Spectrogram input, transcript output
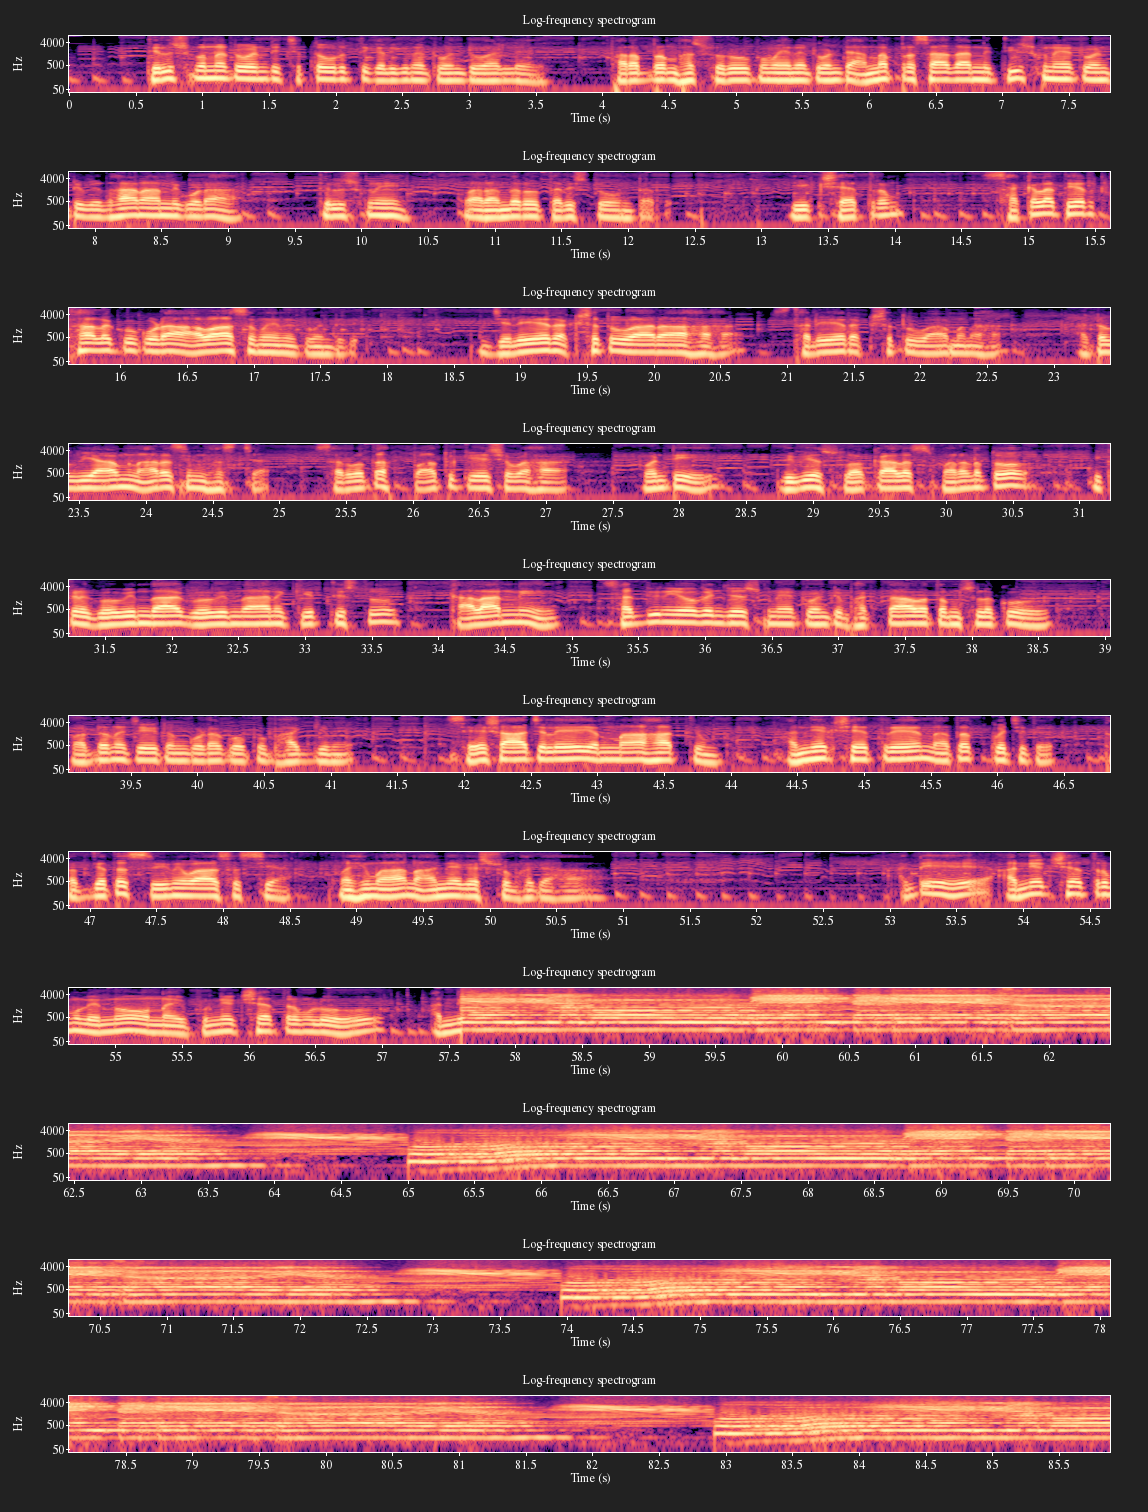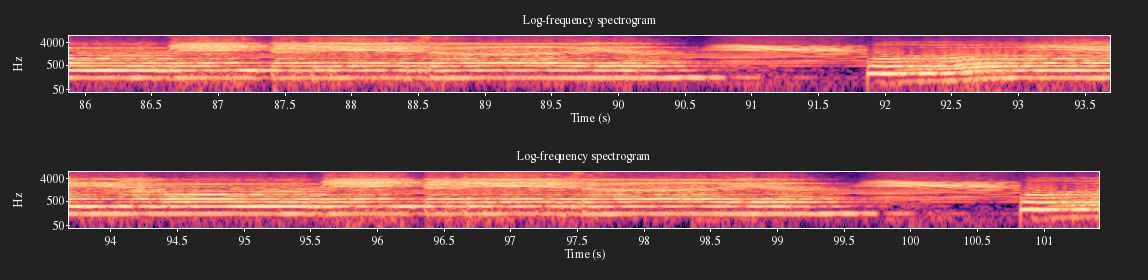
తెలుసుకున్నటువంటి చిత్తవృత్తి కలిగినటువంటి వాళ్ళే పరబ్రహ్మ స్వరూపమైనటువంటి అన్నప్రసాదాన్ని తీసుకునేటువంటి విధానాన్ని కూడా తెలుసుకుని వారందరూ తరిస్తూ ఉంటారు. ఈ క్షేత్రం సకల తీర్థాలకు కూడా ఆవాసమైనటువంటిది. జలే రక్షతు వారాహ స్థలే రక్షతు వామన అటవ్యాం నారసింహశ్చ సర్వత పాతు కేశవ వంటి దివ్య శ్లోకాల స్మరణతో ఇక్కడ గోవింద గోవింద అని కీర్తిస్తూ కాలాన్ని సద్వినియోగం చేసుకునేటువంటి భక్తావతంసులకు వడ్డన చేయటం కూడా గొప్ప భాగ్యమే. శేషాచలే యన్మాహాత్యం అన్యక్షేత్రే నతత్క్వచిత్ తద్యత శ్రీనివాసస్య మహిమ నాణ్యగశుభగ అంటే అన్యక్షేత్రములు ఎన్నో ఉన్నాయి. పుణ్యక్షేత్రములు అన్ని Oh.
